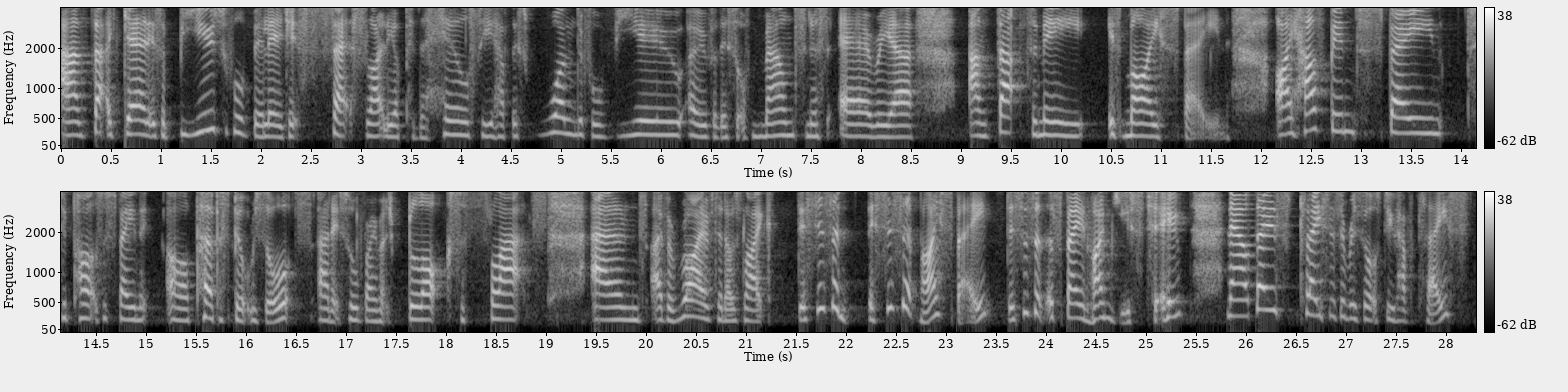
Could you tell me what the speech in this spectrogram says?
And that again is a beautiful village. It's set slightly up in the hill, so you have this wonderful view over this sort of mountainous area. And that for me is my Spain. I have been to Spain to parts of Spain that are purpose built resorts, and it's all very much blocks of flats. And I've arrived and I was like, this isn't this isn't my Spain. This isn't the Spain I'm used to. Now, those places and resorts do have a place.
